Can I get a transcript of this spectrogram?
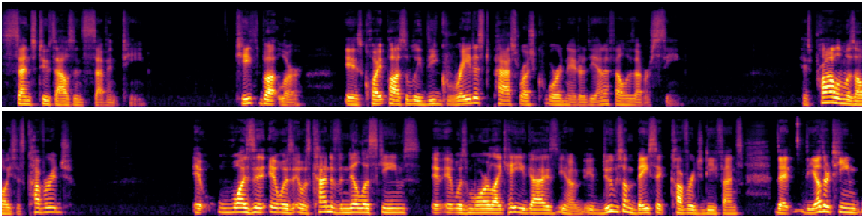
since 2017. Keith Butler is quite possibly the greatest pass rush coordinator the NFL has ever seen. His problem was always his coverage. It was it was it was kind of vanilla schemes. It, it was more like, hey, you guys, you know, do some basic coverage defense that the other team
